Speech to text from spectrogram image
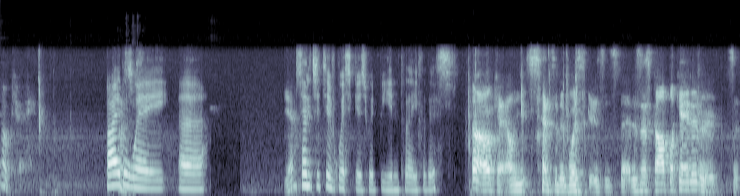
Okay. By That's- the way, uh, Yeah? sensitive whiskers would be in play for this. Oh, okay. I'll use sensitive whiskers instead. Is this complicated, or is it...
